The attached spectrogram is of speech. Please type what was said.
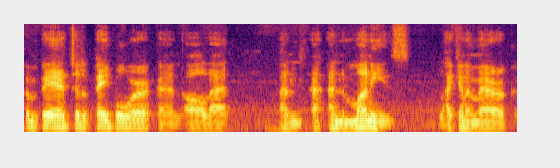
compared to the paperwork and all that and and the monies like in America.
